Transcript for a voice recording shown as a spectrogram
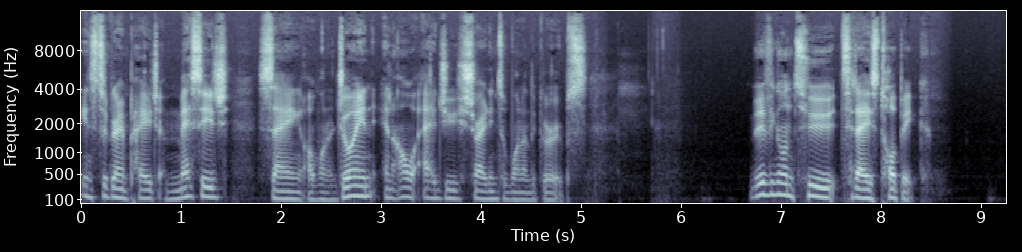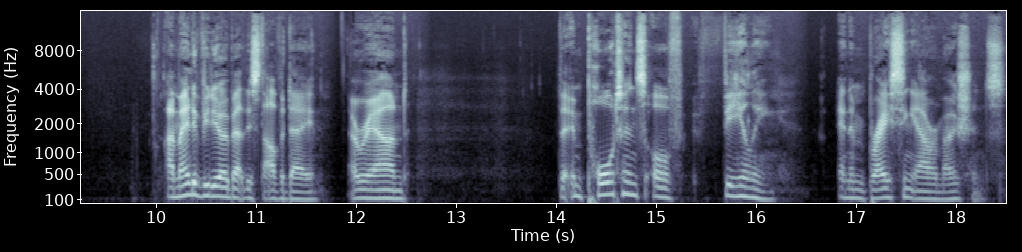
Instagram page a message saying, I want to join, and I'll add you straight into one of the groups. Moving on to today's topic. I made a video about this the other day around the importance of feeling and embracing our emotions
